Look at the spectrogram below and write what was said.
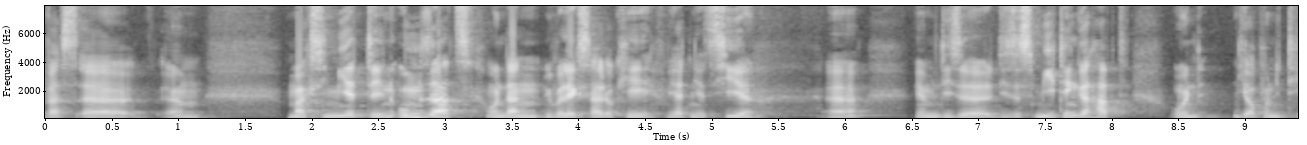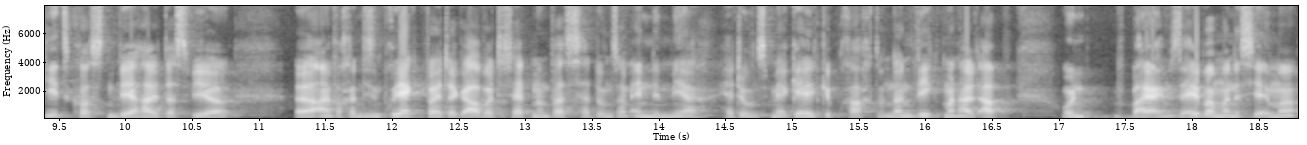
was äh, ähm, maximiert den Umsatz und dann überlegst du halt, okay, wir hatten jetzt hier, äh, wir haben diese, dieses Meeting gehabt und die Opportunitätskosten wäre halt, dass wir äh, einfach an diesem Projekt weitergearbeitet hätten und was hat uns am Ende mehr, hätte uns mehr Geld gebracht und dann wägt man halt ab. Und bei einem selber, man ist ja immer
